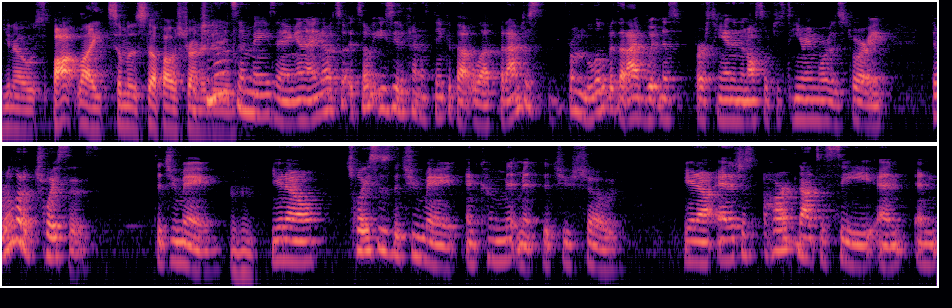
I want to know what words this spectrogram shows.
you know, spotlight some of the stuff I was trying But to do. you know do. what's amazing, and I know it's, it's so easy to kind of think about luck, but I'm just from the little bit that I've witnessed firsthand, and then also just hearing more of the story. There were a lot of choices that you made. Mm-hmm. You know, choices that you made and commitment that you showed. You know, and it's just hard not to see and, and,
